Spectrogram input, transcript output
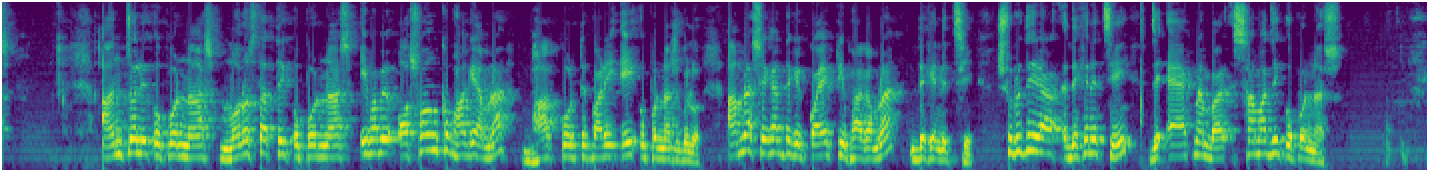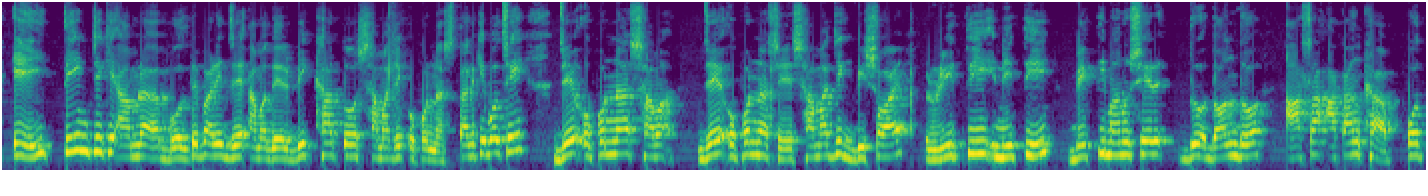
আঞ্চলিক উপন্যাস, মনস্তাত্ত্বিক উপন্যাস, এভাবে অসংখ্য ভাগে আমরা ভাগ করতে পারি এই উপন্যাসগুলো। আমরা সেখান থেকে কয়েকটি ভাগ আমরা দেখে নিচ্ছি। শুরুতেই দেখে নিচ্ছি যে এক নাম্বার সামাজিক উপন্যাস। এই তিনটিকে আমরা বলতে পারি যে আমাদের বিখ্যাত সামাজিক উপন্যাস। তাহলে কি বলছি? যে উপন্যাস যে উপন্যাসে সামাজিক বিষয়, রীতি, নীতি, ব্যক্তি মানুষের দ্বন্দ্ব, আশা, আকাঙ্ক্ষা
